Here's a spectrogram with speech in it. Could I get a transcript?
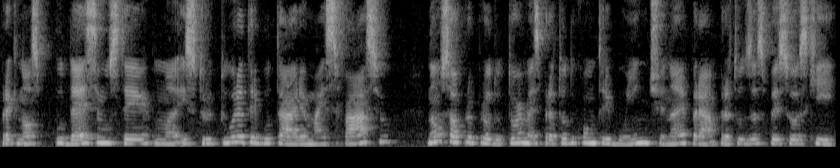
para que nós pudéssemos ter uma estrutura tributária mais fácil, não só para o produtor, mas para todo contribuinte, né, para todas as pessoas que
